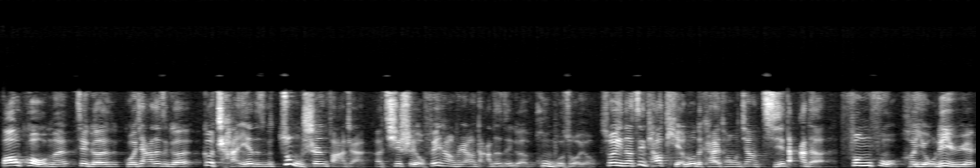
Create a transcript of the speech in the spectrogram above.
包括我们这个国家的这个各产业的这个纵深发展啊，其实有非常非常大的这个互补作用。所以呢，这条铁路的开通将极大的丰富和有利于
